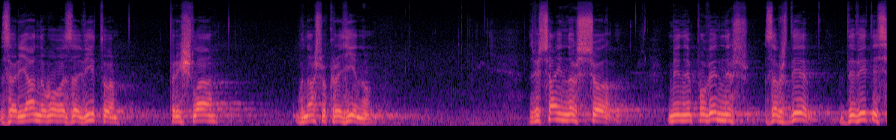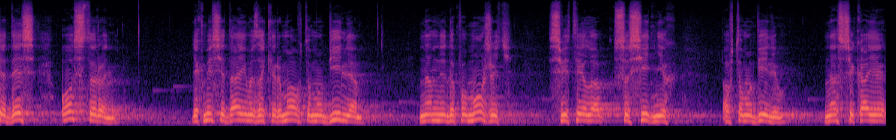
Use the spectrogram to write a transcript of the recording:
зоря Нового Завіту прийшла в нашу країну. Звичайно, що ми не повинні завжди дивитися десь осторонь, як ми сідаємо за кермо автомобіля, нам не допоможуть світила сусідніх автомобілів. Нас чекає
